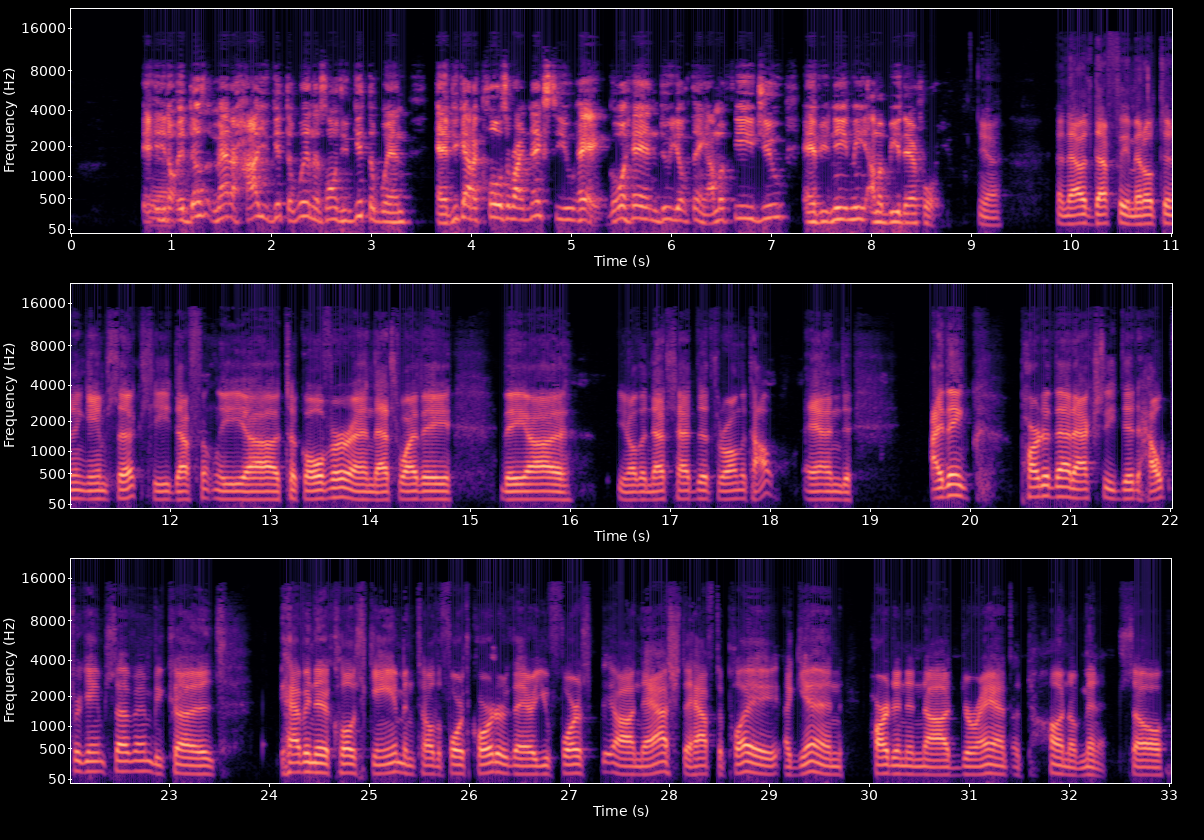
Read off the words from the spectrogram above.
yeah. you know, it doesn't matter how you get the win as long as you get the win. And if you got a closer right next to you, hey, go ahead and do your thing. I'm gonna feed you, and if you need me, I'm gonna be there for you. Yeah and that was definitely Middleton in Game Six. He definitely uh, took over, and that's why they they uh, you know the Nets had to throw in the towel. And I think part of that actually did help for Game Seven because having a close game until the fourth quarter, there you forced uh, Nash to have to play again. Harden and uh, Durant a ton of minutes. So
